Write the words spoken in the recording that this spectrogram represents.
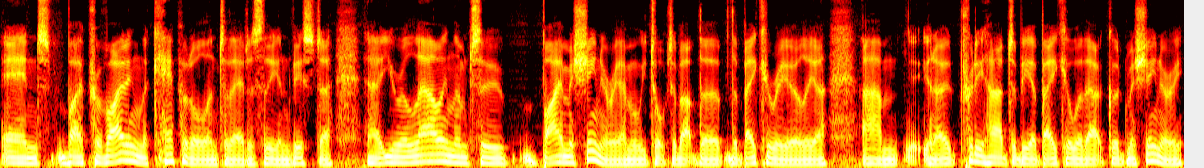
And by providing the capital into that as the investor, uh, you're allowing them to buy machinery. I mean, we talked about the, the bakery earlier. Um, you know, pretty hard to be a baker without good machinery.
